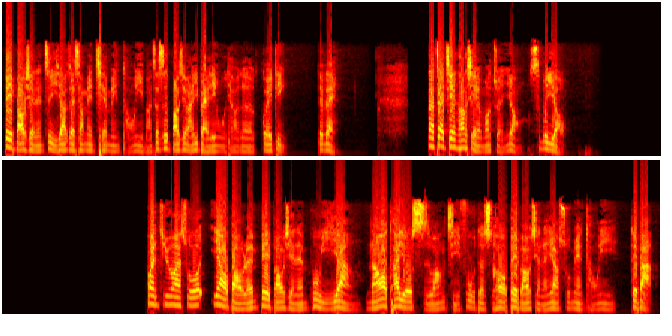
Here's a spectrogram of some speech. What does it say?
被保险人自己要在上面签名同意嘛？这是保险法一百零五条的规定，对不对？那在健康险有没有准用？是不是有？换句话说，要保人、被保险人不一样，然后他有死亡给付的时候，被保险人要书面同意，对吧？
